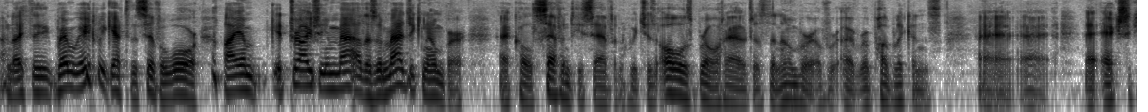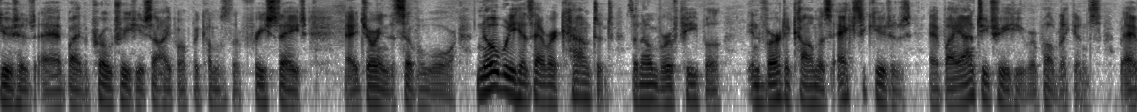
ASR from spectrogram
And I think when wait we get to the Civil War, I am it drives me mad. There's a magic number uh, called 77, which is always brought out as the number of uh, Republicans uh, uh, uh executed uh, by the pro treaty side, what becomes the Free State during the Civil War. Nobody has ever counted the number of people inverted commas, executed uh, by anti treaty Republicans uh,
